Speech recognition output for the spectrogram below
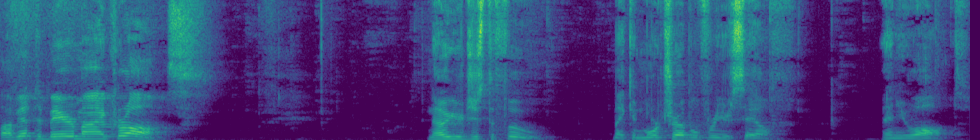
well, I've got to bear my cross. No, you're just a fool, making more trouble for yourself than you ought.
